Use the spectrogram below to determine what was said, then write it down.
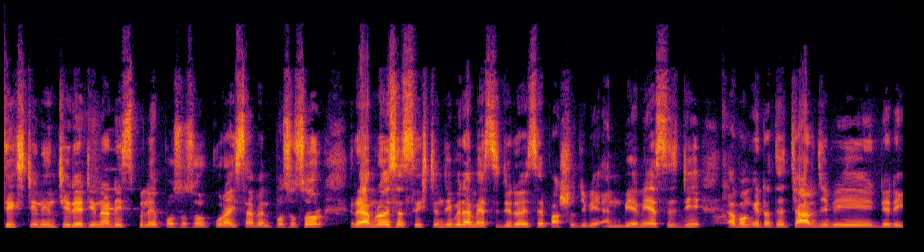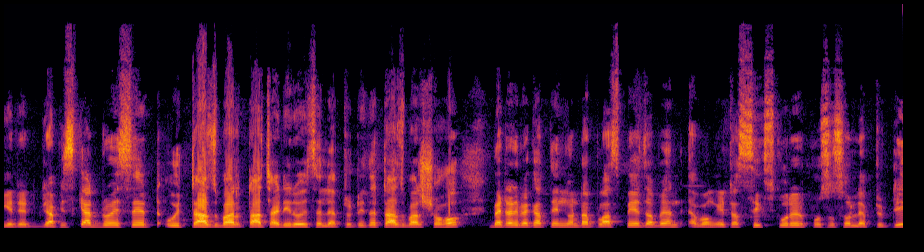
sixteen inch retina display processor core i seven processor RAM রয়েছে সিক্সটিন জিবি র্যাম এসএসডি রয়েছে পাঁচশো জিবি এনবিএমই এসএসডি এবং এটাতে চার জিবি ডেডিকেটেড গ্রাফিক্স কার্ড রয়েছে with touch bar touch ID রয়েছে ল্যাপটপটিতে টাচবার সহ ব্যাটারি ব্যাকআপ তিন ঘণ্টা প্লাস পেয়ে যাবেন এবং এটা সিক্স কোরের প্রসেসর ল্যাপটপটি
